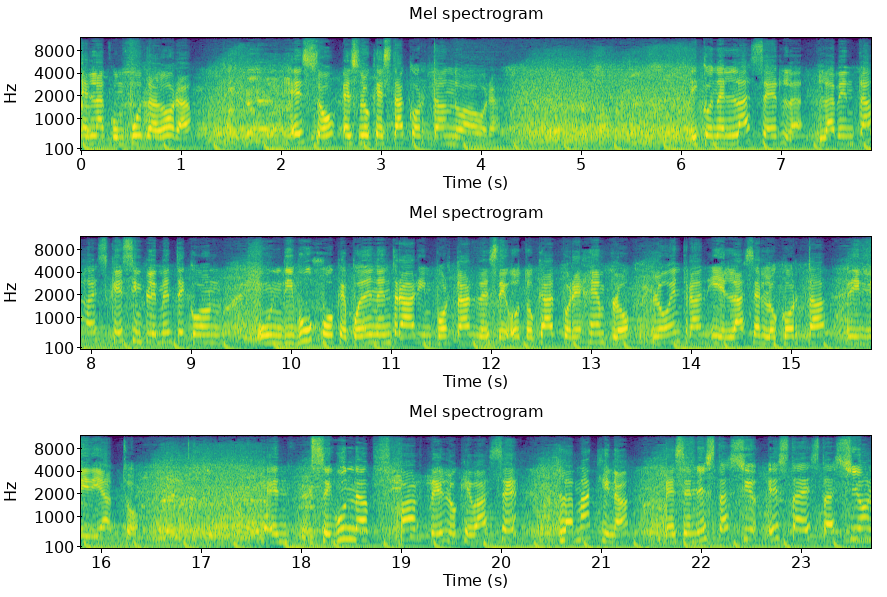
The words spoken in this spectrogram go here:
en la computadora. Eso es lo que está cortando ahora. Y con el láser la, ventaja es que simplemente con un dibujo que pueden entrar, importar desde AutoCAD por ejemplo, lo entran y el láser lo corta de inmediato en segunda parte lo que va a hacer la máquina es en esta, esta estación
